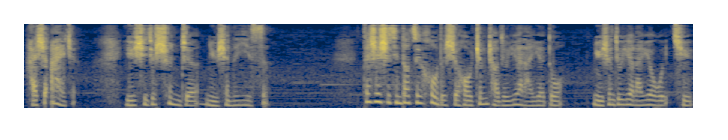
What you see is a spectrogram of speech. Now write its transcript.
还是爱着，于是就顺着女生的意思。但是事情到最后的时候，争吵就越来越多，女生就越来越委屈，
